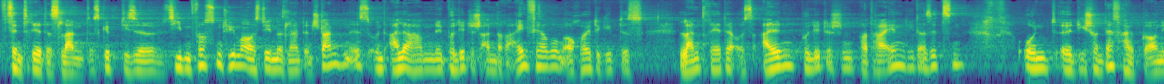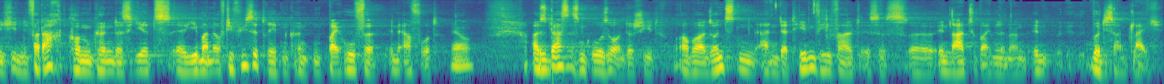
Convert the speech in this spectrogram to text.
zentriertes Land. Es gibt diese sieben Fürstentümer, aus denen das Land entstanden ist und alle haben eine politisch andere Einfärbung. Auch heute gibt es Landräte aus allen politischen Parteien, die da sitzen und äh, die schon deshalb gar nicht in den Verdacht kommen können, dass sie jetzt äh, jemanden auf die Füße treten könnten bei Hofe in Erfurt. Ja. Also das ist ein großer Unterschied. Aber ansonsten an der Themenvielfalt ist es äh, in nahezu beiden Ländern, in, würde ich sagen, gleich.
